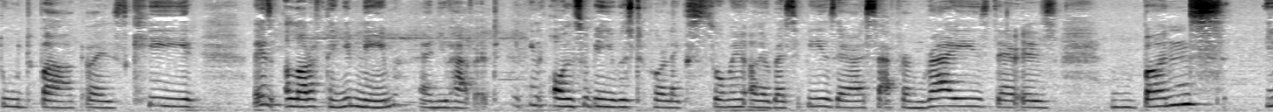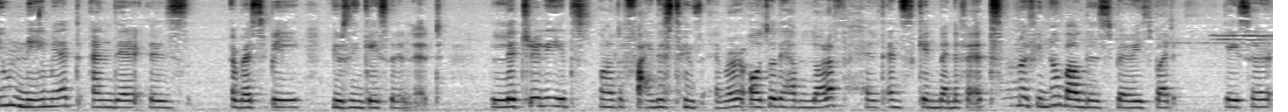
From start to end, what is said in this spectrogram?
doodh pak, as kheer. There's a lot of things you name and you have it. It can also be used for like so many other recipes. There are saffron rice, there is buns, you name it, and there is a recipe using kesar in it literally it's one of the finest things ever also they have a lot of health and skin benefits i don't know if you know about these berries but kesar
